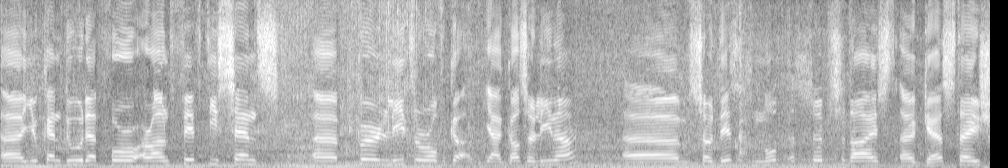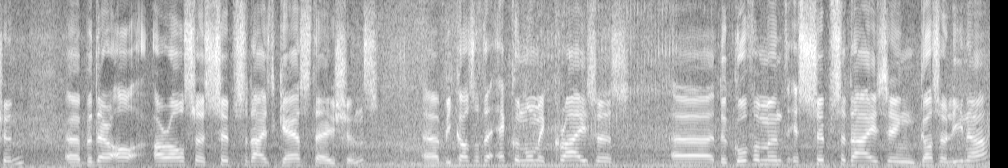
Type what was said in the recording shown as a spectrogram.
uh, you can do that for around 50 cents uh, per liter of ga yeah, gasolina. Um, so this is not a subsidized uh, gas station, uh, but there are, are, also subsidized gas stations. Uh, because of the economic crisis, uh, the government is subsidizing gasolina.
